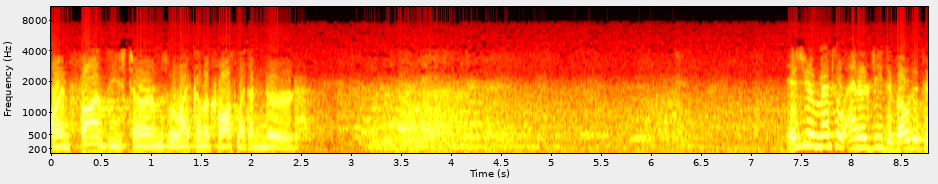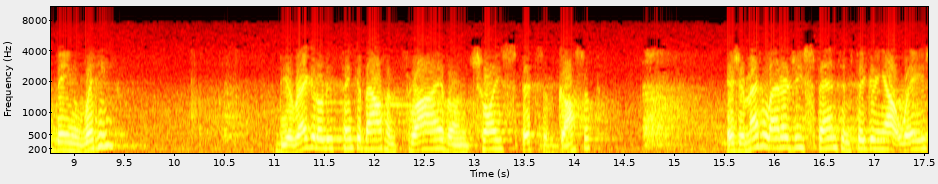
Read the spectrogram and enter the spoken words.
Or in Fonzie's terms, will I come across like a nerd? Is your mental energy devoted to being witty? Do you regularly think about and thrive on choice bits of gossip? Is your mental energy spent in figuring out ways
